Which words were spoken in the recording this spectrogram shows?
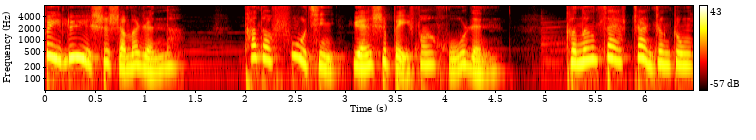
卫律是什么人呢？他的父亲原是北方胡人，可能在战争中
